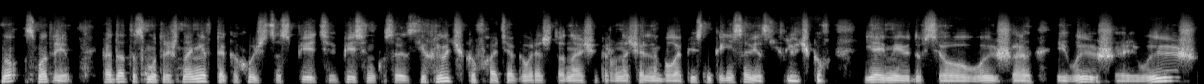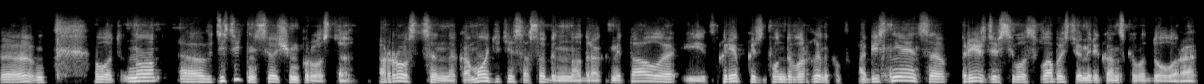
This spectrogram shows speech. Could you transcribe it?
Ну, смотри, когда ты смотришь на нефть, так и хочется спеть песенку советских летчиков, хотя говорят, что она еще первоначально была песенкой не советских летчиков. Я имею в виду все выше и выше и выше. Вот. Но э, в действительности очень просто рост цен на commodities, особенно на драгметаллы и крепкость фондовых рынков, объясняется прежде всего слабостью американского доллара.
